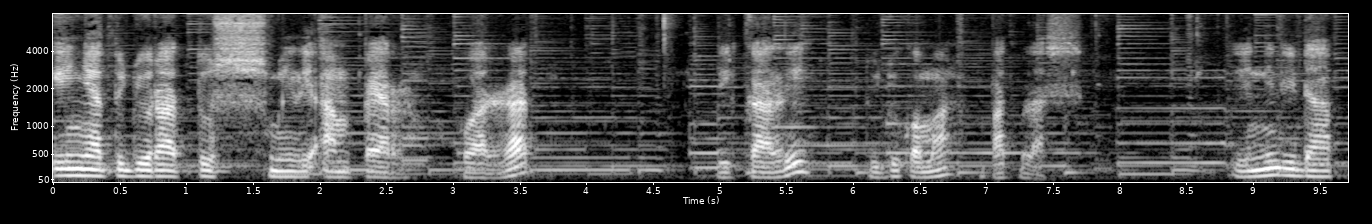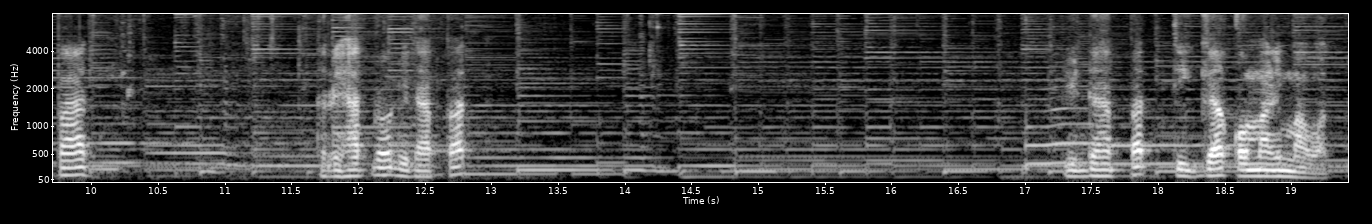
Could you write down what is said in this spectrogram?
I nya 700 mA kuadrat dikali 7,14 ini didapat terlihat bro didapat. Didapat 3,5 watt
